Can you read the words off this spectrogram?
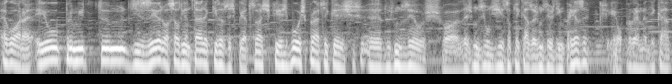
Agora, eu permito-me dizer ou salientar aqui dois aspectos. Acho que as boas práticas uh, dos museus, ou das museologias aplicadas aos museus de empresa, que é o programa dedicado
